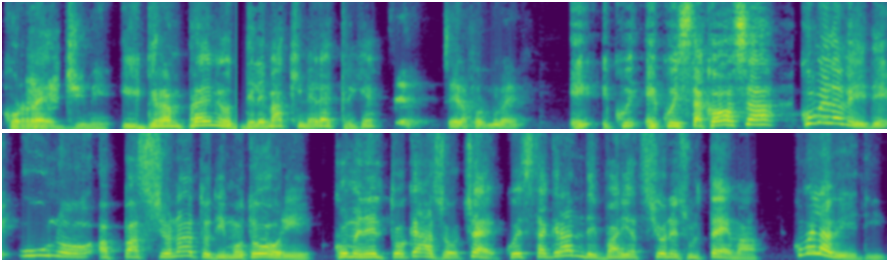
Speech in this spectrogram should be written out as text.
correggimi, il Gran Premio delle macchine elettriche? Sì, sì la Formula E. E, e, questa cosa come la vede uno appassionato di motori, come nel tuo caso, cioè questa grande variazione sul tema? Come la vedi?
